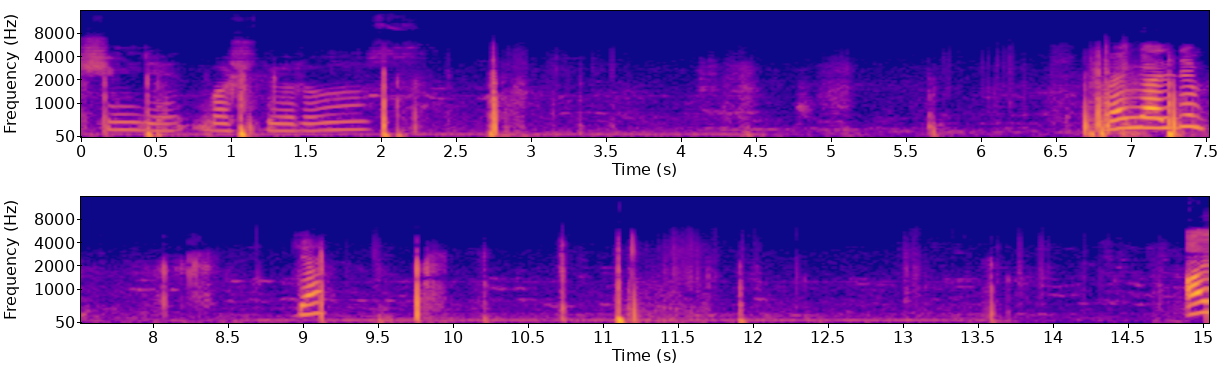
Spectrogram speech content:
Şimdi başlıyoruz. Ben geldim. Gel. Ay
